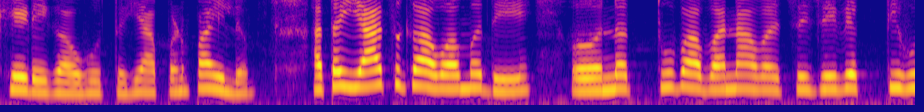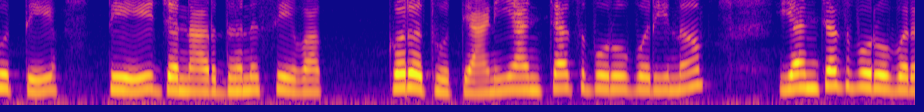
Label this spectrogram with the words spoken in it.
खेडेगाव होतं हे आपण पाहिलं. आता याच गावामध्ये नत्तूबाबा नावाचे जे व्यक्ती होते ते जनार्दन सेवा करत होते. आणि यांच्याच बरोबरीनं यांच्याच बरोबर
